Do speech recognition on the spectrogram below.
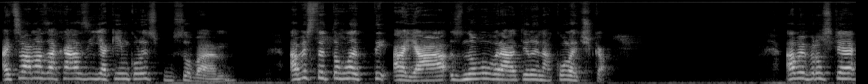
ať s váma zachází jakýmkoliv způsobem, abyste tohle ty a já znovu vrátili na kolečka. Aby prostě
